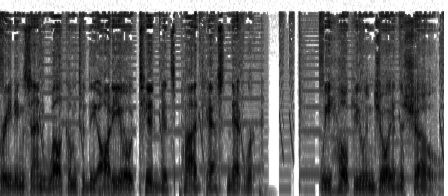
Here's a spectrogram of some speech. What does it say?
Greetings and welcome to the Audio Tidbits Podcast Network. We hope you enjoy the show.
